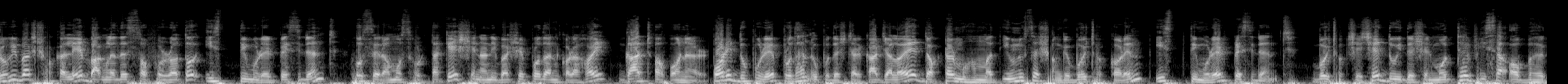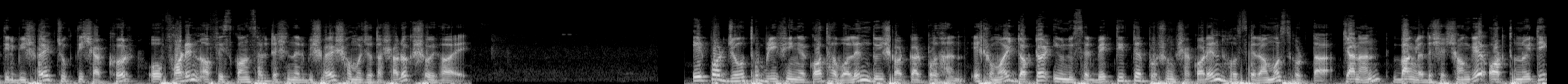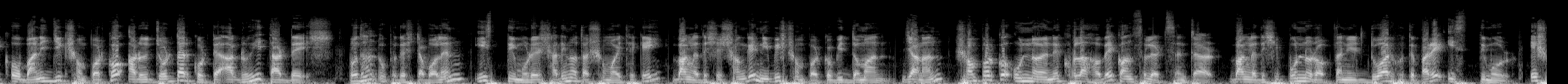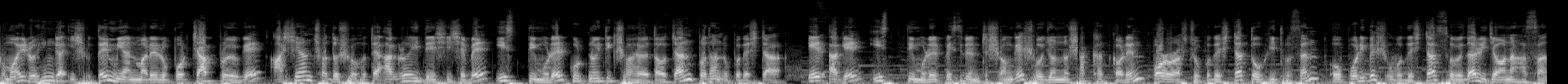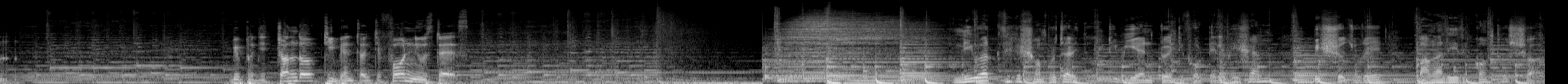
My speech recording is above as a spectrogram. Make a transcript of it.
রবিবার সকালে বাংলাদেশ সফররত ইস্ট তিমুরের প্রেসিডেন্ট হোসে রামোস হর্তাকে সেনানিবাসে প্রদান করা হয় গার্ড অব অনার। পরে দুপুরে প্রধান উপদেষ্টার কার্যালয়ে ডক্টর মোহাম্মদ ইউনুসের সঙ্গে বৈঠক করেন ইস্ট তিমুরের প্রেসিডেন্ট। বৈঠক শেষে দুই দেশের মধ্যে ভিসা অব্যাহতির বিষয়ে চুক্তি স্বাক্ষর ও ফরেন অফিস কনসালটেশনের বিষয়ে সমঝোতা স্মারক সই হয়। এরপর যৌথ ব্রিফিং এ কথা বলেন দুই সরকার প্রধান। এ সময় ডক্টর ইউনুসের ব্যক্তিত্বের প্রশংসা করেন হোসে রামোস হর্তা জানান, বাংলাদেশের সঙ্গে অর্থনৈতিক ও বাণিজ্যিক সম্পর্ক আরও জোরদার করতে আগ্রহী তার দেশ। প্রধান উপদেষ্টা বলেন, ইস্ট তিমুরের স্বাধীনতার সময় থেকেই বাংলাদেশের সঙ্গে নিবিড় সম্পর্ক বিদ্যমান। জানান, সম্পর্ক উন্নয়নে খোলা হবে কনসুলেট সেন্টার। বাংলাদেশি পণ্য রপ্তানির দুয়ার হতে পারে ইস্ট তিমুর। এ সময় রোহিঙ্গা ইস্যুতে মিয়ানমারের উপর চাপ প্রয়োগে আসিয়ান সদস্য হতে আগ্রহী দেশ হিসেবে ইস্ট তিমুরের কূটনৈতিক সহায়তাও চান প্রধান উপদেষ্টা। এর আগে ইস্ট তিমুরের প্রেসিডেন্টের সঙ্গে সৌজন্য সাক্ষাৎ করেন পররাষ্ট্র উপদেষ্টা তৌহিদ হোসেন ও পরিবেশ উপদেষ্টা Syeda Rizwana Hasan. Biprajit Chanda TVN twenty four news desk. New York থেকে সম্প্রচারিত টিভিএন টোয়েন্টি ফোর টেলিভিশন, বিশ্বজুড়ে বাঙালির কণ্ঠস্বর।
